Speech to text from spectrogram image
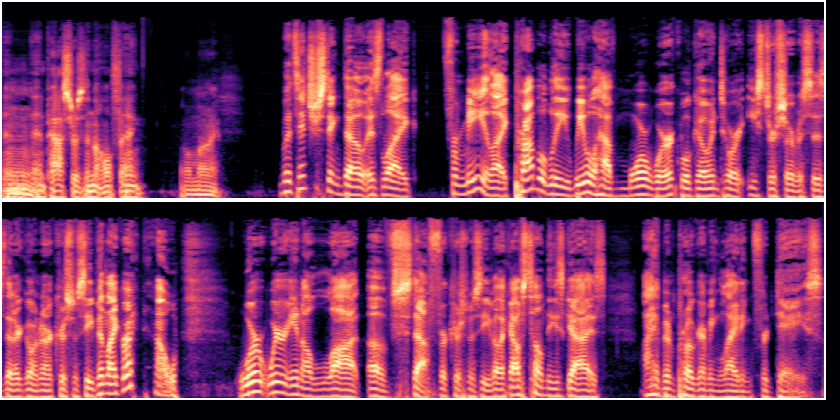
and, Mm. and pastors in the whole thing. oh my. What's interesting though is like for me, like probably we will have more work We'll go into our Easter services that are going on our Christmas Eve. And like right now, we're we're in a lot of stuff for Christmas Eve. Like I was telling these guys, I have been programming lighting for days.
